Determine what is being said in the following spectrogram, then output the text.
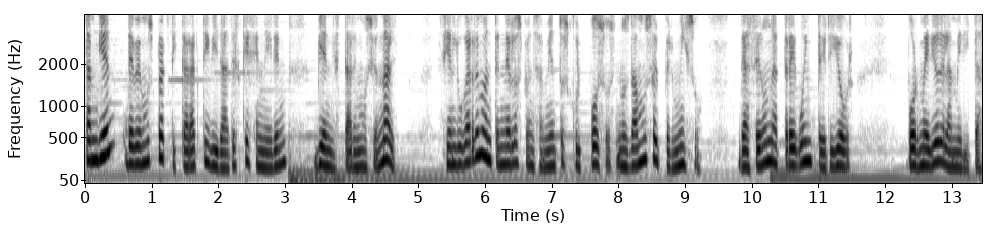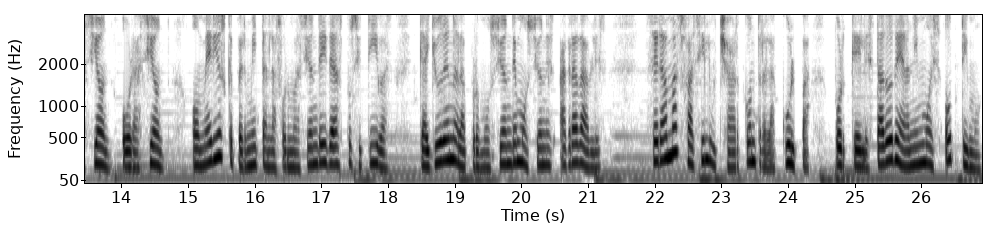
También debemos practicar actividades que generen bienestar emocional. Si en lugar de mantener los pensamientos culposos nos damos el permiso de hacer una tregua interior por medio de la meditación, oración o medios que permitan la formación de ideas positivas que ayuden a la promoción de emociones agradables, será más fácil luchar contra la culpa porque el estado de ánimo es óptimo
